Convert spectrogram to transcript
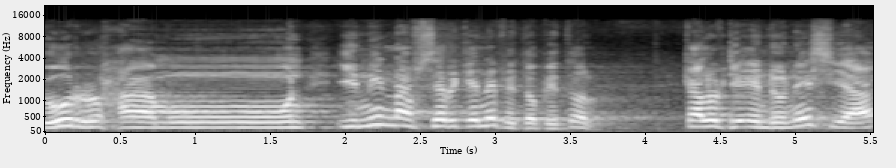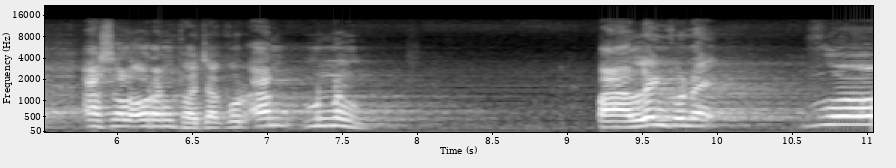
turhamun. Ini nafsir kene betul-betul. Kalau di Indonesia asal orang baca Quran meneng. Paling naik zalimun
